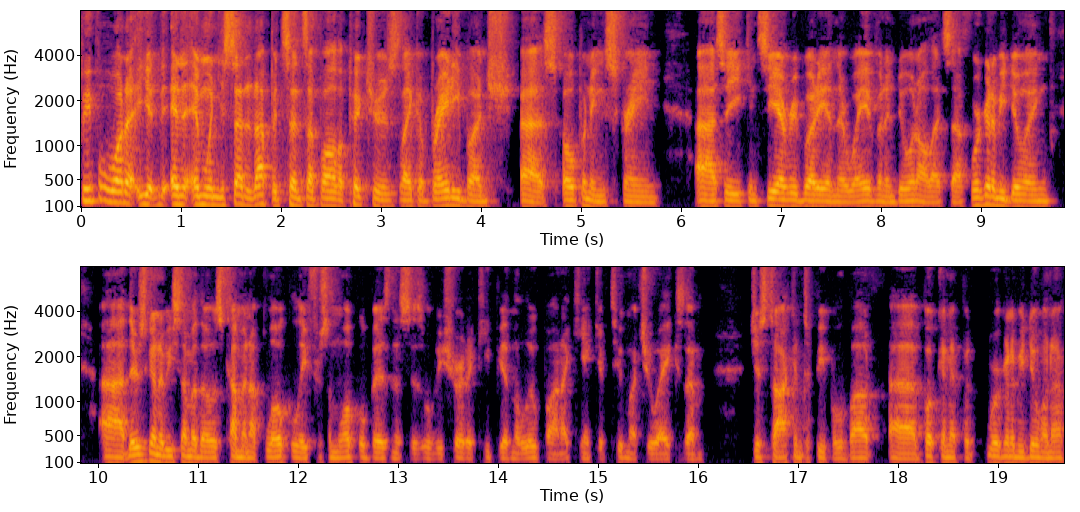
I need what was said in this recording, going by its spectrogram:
people want to, and, and when you set it up, it sets up all the pictures like a Brady Bunch uh, opening screen uh, so you can see everybody and they're waving and doing all that stuff. We're going to be doing. Uh, there's going to be some of those coming up locally for some local businesses. We'll be sure to keep you in the loop on. I can't give too much away because I'm just talking to people about uh, booking it, but we're going to be doing a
